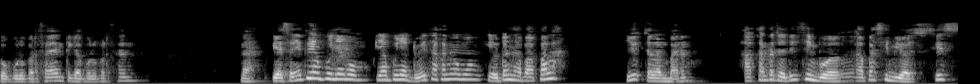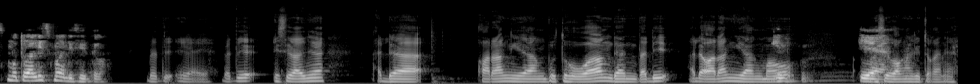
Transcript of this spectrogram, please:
20% 30% Nah, biasanya itu yang punya yang punya duit akan ngomong, ya udah nggak apa-apa lah, yuk jalan bareng. Akan terjadi simbol apa simbiosis mutualisme di situ. Berarti iya ya, berarti istilahnya ada orang yang butuh uang dan tadi ada orang yang mau iya. kasih uangnya gitu kan ya.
